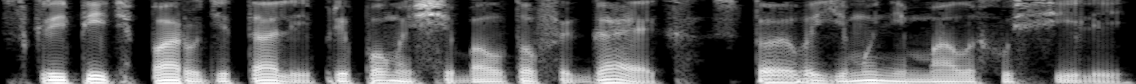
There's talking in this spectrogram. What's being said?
Скрепить пару деталей при помощи болтов и гаек стоило ему немалых усилий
